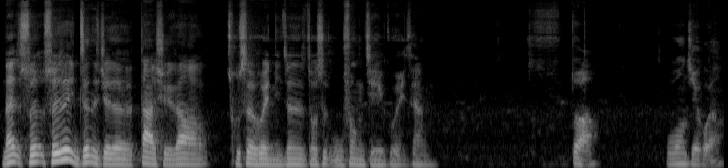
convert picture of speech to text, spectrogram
那所以所以说你真的觉得大学到出社会，你真的都是无缝接轨这样？对啊，无缝接轨啊。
